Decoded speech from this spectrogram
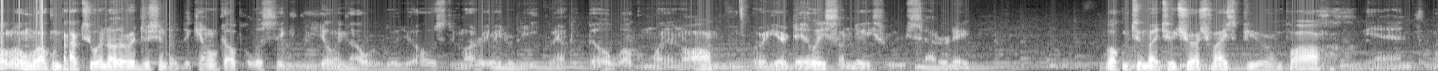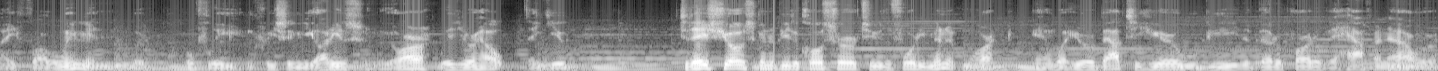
hello and welcome back to another edition of the Kennel Kelp Holistic Healing Hour with your host and moderator, me, Grandpa Bill. Welcome, one and all. We're here daily, Sunday through Saturday. Welcome to my two church mice, Peter and Paul, and my following, and we're hopefully increasing the audience, and we are with your help. Thank you. Today's show is going to be the closer to the 40 minute mark, and what you're about to hear will be the better part of a half an hour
